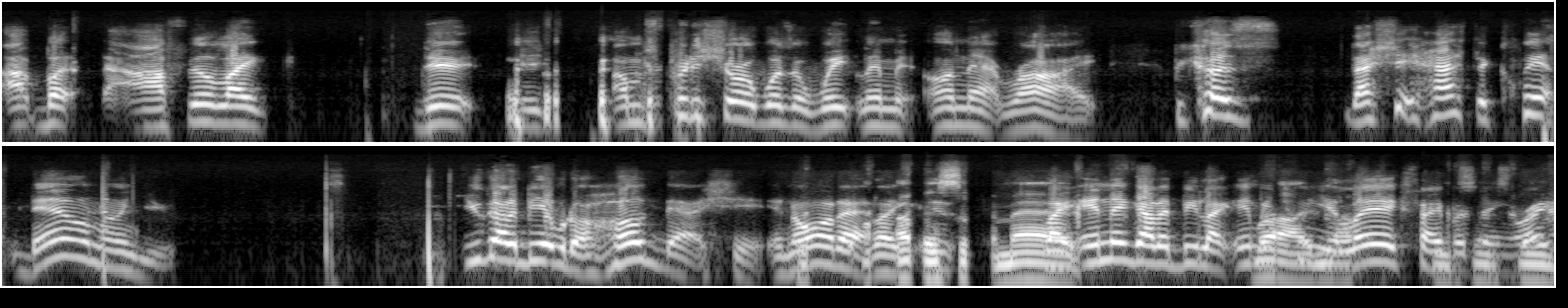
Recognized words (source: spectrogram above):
I, but I feel like there. It, I'm pretty sure it was a weight limit on that ride because that shit has to clamp down on you. You got to be able to hug that shit and all that. Like, it's- seeing mad. like, and it got to be like in Right, between your no, legs type of thing, right?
